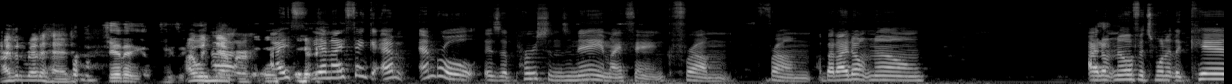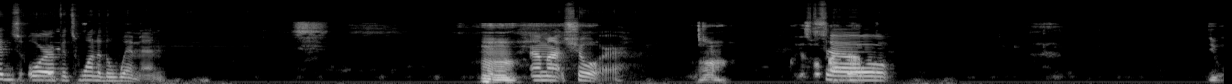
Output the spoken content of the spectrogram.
I haven't read ahead. I'm kidding. I'm teasing. I would Uh, never. I th- and I think em- Emerald is a person's name. I think from from, but I don't know. I don't know if it's one of the kids or if it's one of the women. Hmm. I'm not sure. Hmm. I guess we'll find out. so You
